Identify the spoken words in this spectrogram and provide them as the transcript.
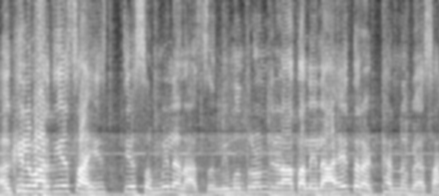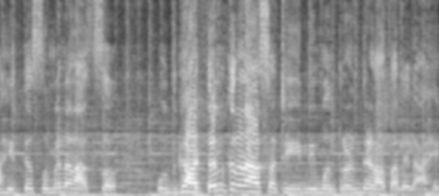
अखिल भारतीय साहित्य संमेलनाचं निमंत्रण देण्यात आलेलं आहे तर अठ्ठ्याण्णव्या साहित्य संमेलनाचं उद्घाटन करण्यासाठी निमंत्रण देण्यात आलेलं आहे.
